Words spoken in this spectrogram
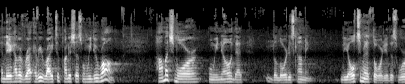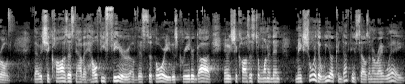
and they have every right to punish us when we do wrong. How much more when we know that the Lord is coming, the ultimate authority of this world, that it should cause us to have a healthy fear of this authority, this creator God, and it should cause us to want to then make sure that we are conducting ourselves in the right way.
